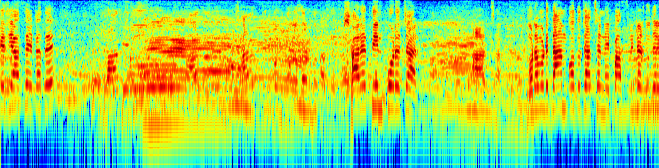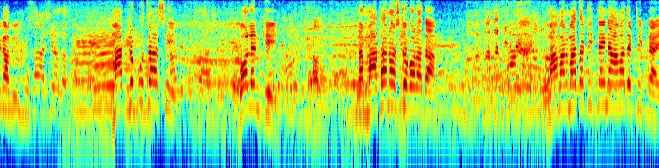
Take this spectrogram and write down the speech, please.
কেজি আছে এটাতে? সাড়ে তিন পড়ে চার। আচ্ছা মোটামুটি দাম কত চাচ্ছেন এই পাঁচ লিটার দুধের গাবি মাত্র পঁচাশি। বলেন কি? না, মাথা নষ্ট করা দাম। মামার মাথা ঠিক নাই না আমাদের ঠিক নাই?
